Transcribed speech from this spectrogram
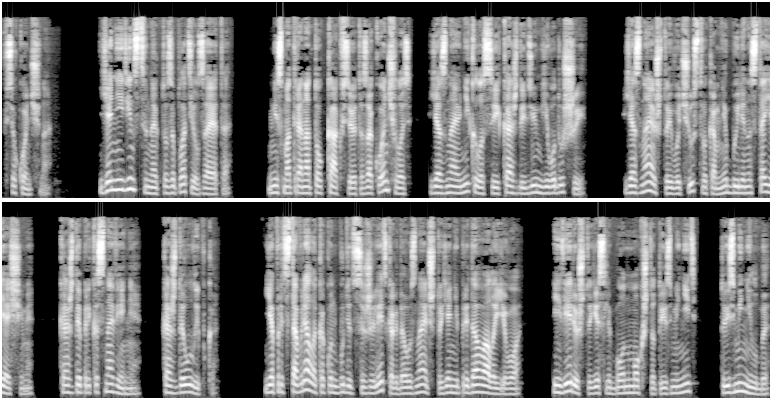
все кончено. Я не единственная, кто заплатил за это. Несмотря на то, как все это закончилось, я знаю Николаса и каждый дюйм его души. Я знаю, что его чувства ко мне были настоящими. Каждое прикосновение, каждая улыбка. Я представляла, как он будет сожалеть, когда узнает, что я не предавала его, и верю, что если бы он мог что-то изменить, то изменил бы.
